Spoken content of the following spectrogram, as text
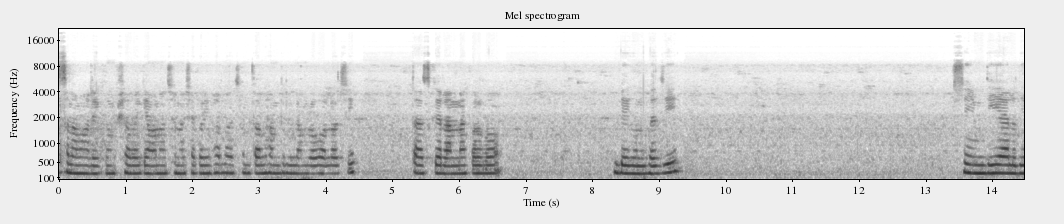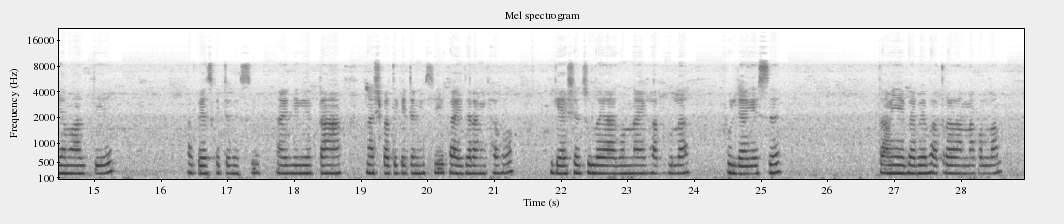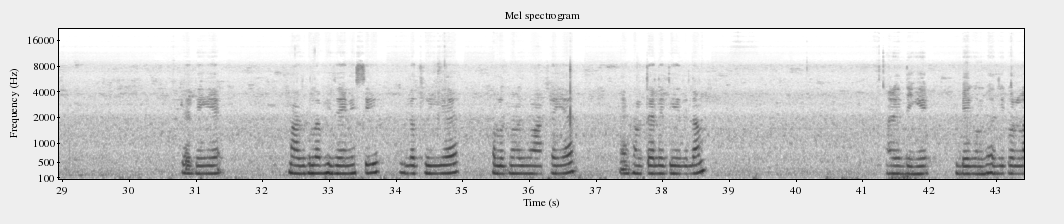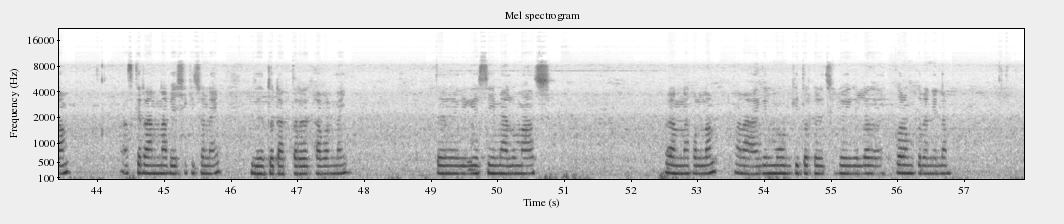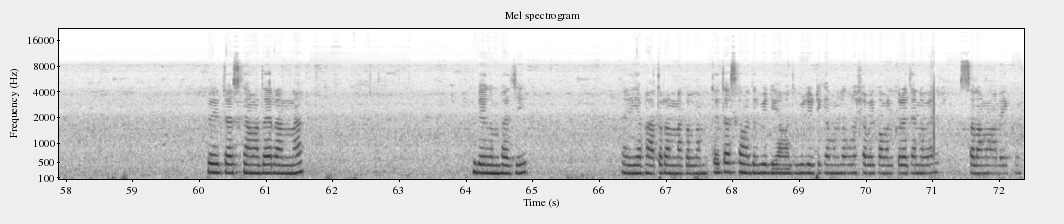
আসসালামু আলাইকুম। সবাই কেমন আছেন? আশা করি ভালো আছেন। তো আলহামদুলিল্লাহ, আমরাও ভালো আছি। তো আজকে রান্না করব বেগুন ভাজি। সিম দিয়ে, আলু দিয়ে, মাছ দিয়ে আর পেঁয়াজ কেটে রেখেছি আর এদিকে একটা নাশপাতি কেটে নিছি ফাইজার আমি খাব। গ্যাসের চুলায় আগুন নাই, ভাতগুলা ফুলে গেছে। তো আমি এইভাবে ভাতটা রান্না করলাম। এদিকে মাছগুলো ভিজাই নিছি। এগুলো ধুইয়া, হলুদ মরিচ মাখাইয়া এখন তেলে দিয়ে দিলাম। আর এদিকে বেগুন ভাজি করলাম। আজকে রান্না বেশি কিছু নাই, যেহেতু ডাক্তারের খাবার নাই। তো এদিকে সিম আলু মাছ রান্না করলাম। আর আগের মুরগি তরকারি ছিল, এগুলো গরম করে নিলাম। তো এটা আজকে আমাদের রান্না। বেগুন ভাজি। আর ইয়ে ভাতও রান্না করলাম। তো এটা আজকে আমাদের ভিডিও আমাদের ভিডিওটি কেমন লাগল সবাই কমেন্ট করে জানাবেন। আসসালামু আলাইকুম।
